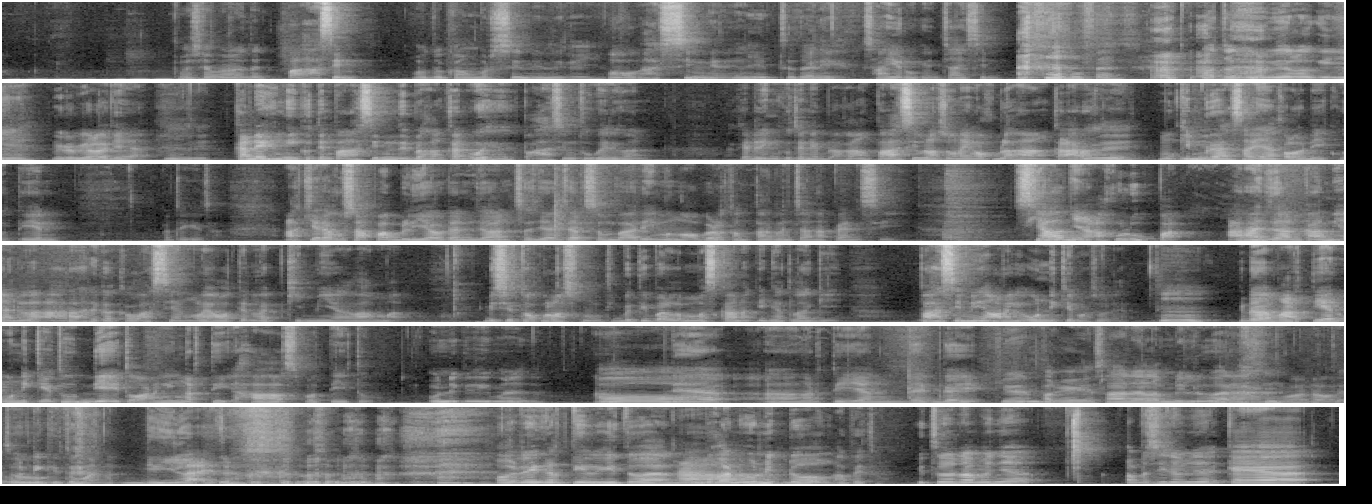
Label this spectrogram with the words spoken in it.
Pak siapa tadi? Pak Hasim. Oh tukang bersin ini kayaknya. Oh Hasim ya. Ini itu tadi. Ini sayur mungkin Caisim. oh itu guru biologinya ya? Guru biologi ya. Oke. Kan dia ngikutin Pak Hasim di belakang kan. Wih, Pak Hasim tuh gitu kan. Akhirnya dia ngikutin di belakang. Pak Hasim langsung nengok belakang ke arahku. Wih. Mungkin berasa ya kalau diikutin. Seperti gitu. Akhirnya aku sapa beliau dan jalan sejajar sembari mengobrol tentang rencana pensi. Sialnya, aku lupa. Arah jalan kami adalah arah ke kelas yang lewatin lab kimia lama. Di situ aku langsung tiba-tiba lemes karena ingat lagi. Pak Hasim ini orangnya unik ya maksudnya. Hmm. Dalam artian unik itu, dia itu orang yang ngerti hal-hal seperti itu. Unik itu gimana tuh? Oh. Dia eh, ngerti yang gaib-gaib. Kirain pakai celana dalam di luar. Waduh, Unik itu. Gila itu. Oh dia ngerti begituan. Nah. Bukan unik dong. Apa itu? Itu namanya apa sih namanya kayak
